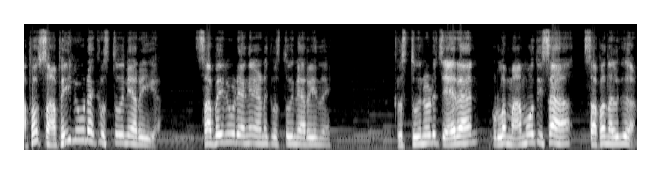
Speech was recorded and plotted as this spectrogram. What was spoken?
അപ്പോ സഭയിലൂടെ ക്രിസ്തുവിനെ അറിയുക. സഭയിലൂടെ എങ്ങനെയാണ് ക്രിസ്തുവിനെ അറിയുന്നത്? ക്രിസ്തുവിനോട് ചേരാൻ ഉള്ള മാമോദിസ സഭ നൽകുക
